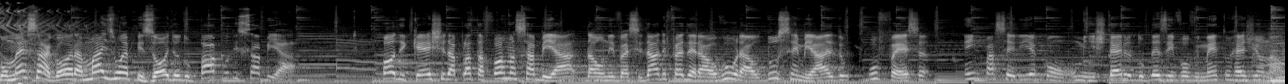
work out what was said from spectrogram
Começa agora mais um episódio do Papo de Sabiá, podcast da plataforma Sabiá da Universidade Federal Rural do Semiárido, UFESA, em parceria com o Ministério do Desenvolvimento Regional.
